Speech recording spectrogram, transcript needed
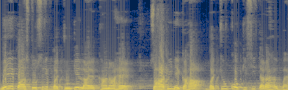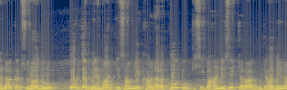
میرے پاس تو صرف بچوں کے لائق کھانا ہے. صحابی نے کہا، بچوں کو کسی طرح بہلا کر سلا دو اور جب مہمان کے سامنے کھانا رکھو تو کسی بہانے سے چراغ بجھا دینا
